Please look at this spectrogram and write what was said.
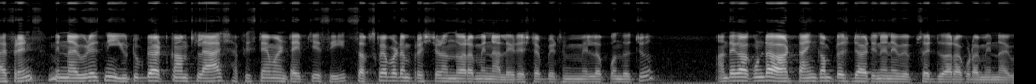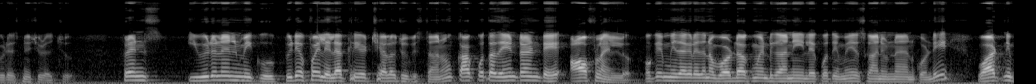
హాయ్ ఫ్రెండ్స్ మీరు నా వీడియోస్ని YouTube dot com slash Hafeez time అని టైప్ చేసి సబ్స్క్రైబ్ బటన్ ప్రెస్ చేయడం ద్వారా మీరు నా లేటెస్ట్ అప్డేట్స్ మీలో పొందొచ్చు. అంతేకాకుండా టైం కంప్లెస్ డాట్ ఇన్ అనే వెబ్సైట్ ద్వారా కూడా మీరు నా వీడియోస్ని చూడొచ్చు. ఫ్రెండ్స్ ఈ వీడియో నేను మీకు పీడిఎఫ్ ఫైల్ ఎలా క్రియేట్ చేయాలో చూపిస్తాను. కాకపోతే అదేంటంటే ఆఫ్లైన్లో ఓకే మీ దగ్గర ఏదైనా వర్డ్ డాక్యుమెంట్ కానీ లేకపోతే ఇమేజెస్ కానీ ఉన్నాయనుకోండి వాటిని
